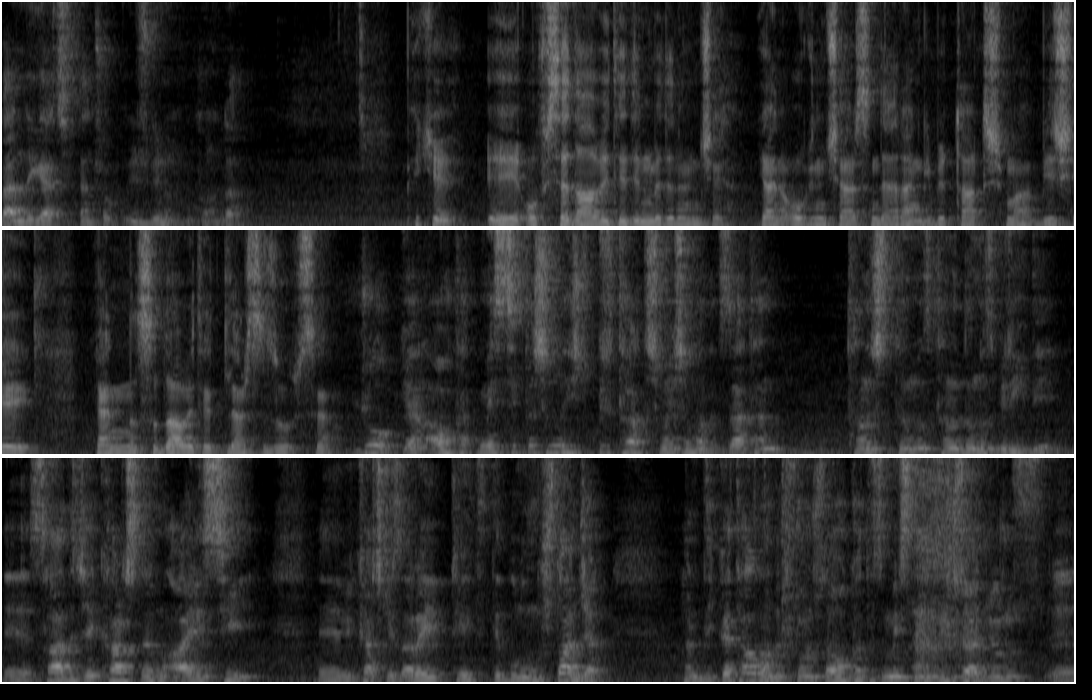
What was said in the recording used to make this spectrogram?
Ben de gerçekten çok üzgünüm bu konuda. Peki e, ofise davet edilmeden önce yani o gün içerisinde herhangi bir tartışma, bir şey yani nasıl davet ettiler sizi ofise? Yok yani avukat meslektaşımla hiçbir tartışma yaşamadık. Zaten tanıştığımız, tanıdığımız biriydi. Ee, sadece karşı tarafın ailesi e, birkaç kez arayıp tehditte bulunmuştu ancak hani dikkate almadık. Sonuçta avukatız, mesleğimizi icra ediyoruz. Ee,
